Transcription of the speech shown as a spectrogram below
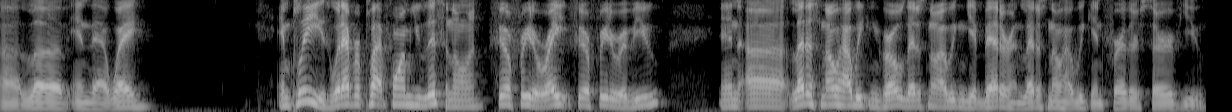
uh, love in that way. And please, whatever platform you listen on, feel free to rate, feel free to review, and uh, let us know how we can grow. Let us know how we can get better, and let us know how we can further serve you.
